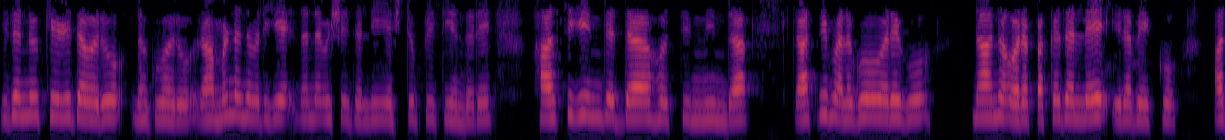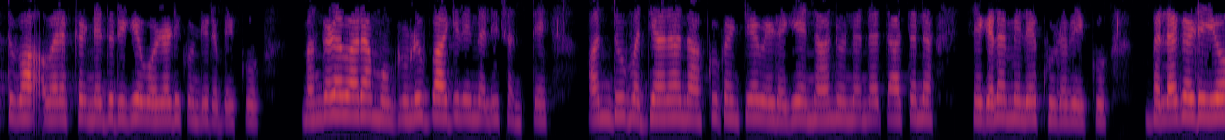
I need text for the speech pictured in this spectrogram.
ಇದನ್ನು ಕೇಳಿದವರು, ನಗುವರು, ರಾಮಣ್ಣನವರಿಗೆ ನನ್ನ ವಿಷಯದಲ್ಲಿ ಎಷ್ಟು ಪ್ರೀತಿ ಎಂದರೆ, ಹಾಸಿಗೆಯಿಂದೆದ್ದ ಹೊತ್ತಿನಿಂದ ರಾತ್ರಿ ಮಲಗುವವರೆಗೂ ನಾನು ಅವರ ಪಕ್ಕದಲ್ಲೇ ಇರಬೇಕು ಅಥವಾ ಅವರ ಕಣ್ಣೆದುರಿಗೆ ಓಡಾಡಿಕೊಂಡಿರಬೇಕು. ಮಂಗಳವಾರ ಮುಳುಬಾಗಿಲಿನಲ್ಲಿ ಸಂತೆ. ಅಂದು ಮಧ್ಯಾಹ್ನ ನಾಲ್ಕು ಗಂಟೆಯ ವೇಳೆಗೆ ನಾನು ನನ್ನ ತಾತನ ಹೆಗಲ ಮೇಲೆ ಕೂಡಬೇಕು. ಬಲಗಡೆಯೋ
